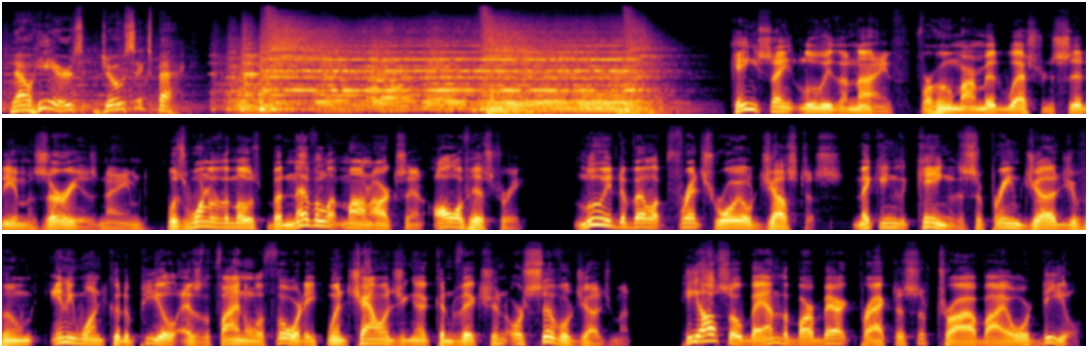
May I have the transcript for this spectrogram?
Now here's Joe Sixpack. King St. Louis IX, for whom our Midwestern city of Missouri is named, was one of the most benevolent monarchs in all of history. Louis developed French royal justice, making the king the supreme judge of whom anyone could appeal as the final authority when challenging a conviction or civil judgment. He also banned the barbaric practice of trial by ordeal,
